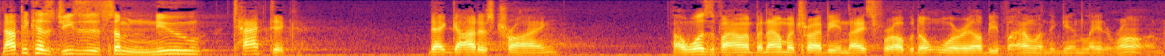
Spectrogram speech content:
Not because Jesus is some new tactic that God is trying. I was violent, but now I'm going to try being nice for all, but don't worry, I'll be violent again later on.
